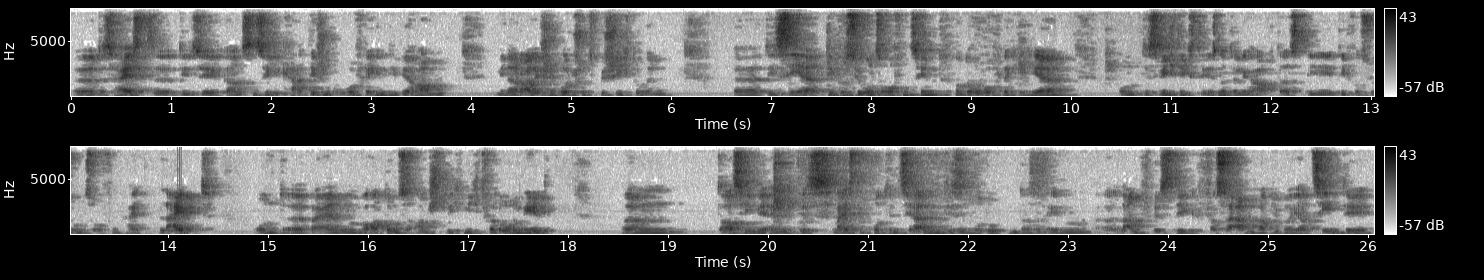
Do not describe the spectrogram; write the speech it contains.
äh, das heißt, äh, diese ganzen silikatischen Oberflächen, die wir haben, mineralische Holzschutzbeschichtungen, die sehr diffusionsoffen sind von der Oberfläche her. Und das Wichtigste ist natürlich auch, dass die Diffusionsoffenheit bleibt und äh, bei einem Wartungsanstrich nicht verloren geht. Ähm, da sehen wir eigentlich das meiste Potenzial in diesen Produkten, dass man eben äh, langfristig Fassaden hat über Jahrzehnte,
